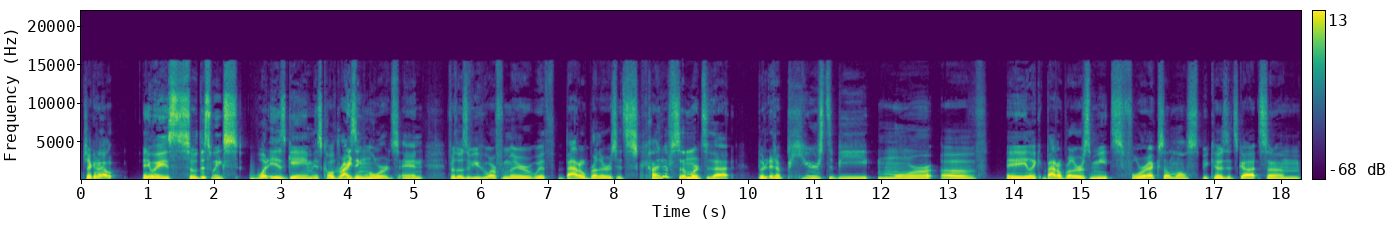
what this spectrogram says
check it out. Anyways, so this week's What Is game is called Rising Lords. And for those of you who are familiar with Battle Brothers, it's kind of similar to that, but it appears to be more of a like Battle Brothers meets 4X almost because it's got some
